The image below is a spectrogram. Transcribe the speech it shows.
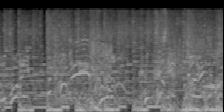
ブト割り電光だ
